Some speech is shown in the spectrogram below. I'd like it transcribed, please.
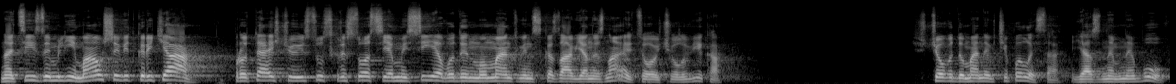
на цій землі, мавши відкриття про те, що Ісус Христос є Месія, в один момент Він сказав: Я не знаю цього чоловіка. Що ви до мене вчепилися? Я з ним не був.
